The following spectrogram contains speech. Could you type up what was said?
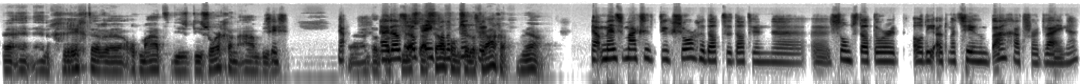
en, en, gerichter op maat die, die zorg gaan aanbieden. Precies. Ja, dat, ja, dat, dat is ook een van de om zullen vragen. Ja. Ja, mensen maken zich natuurlijk zorgen dat, dat hun, soms dat door al die automatisering hun baan gaat verdwijnen.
